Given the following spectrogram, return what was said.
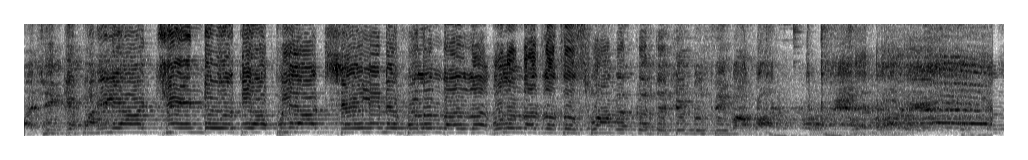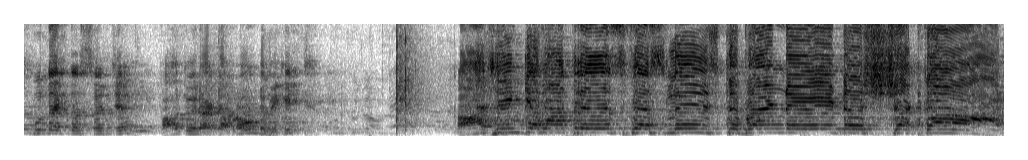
अजिंक्य पहिल्या चेंडूवरती आपल्या शैलीने फलंदाज गोलंदाजाचं स्वागत करते चेंडू सीमा पार पुन्हा एकदा सज्ज. पाहतोय राईट राऊंड विकेट अजिंक्य मात्र स्पेशलिस्ट ब्रँडेड षटकार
